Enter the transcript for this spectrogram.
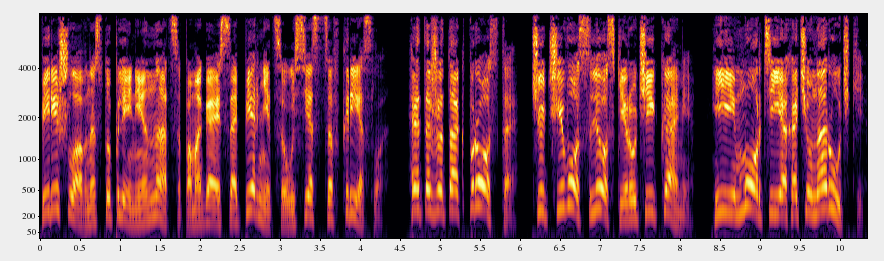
Перешла в наступление наца, помогая сопернице усесться в кресло. Это же так просто. Чуть чего слезки ручейками. И Морти я хочу на ручки.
